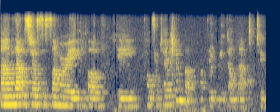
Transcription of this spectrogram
Um, that was just a summary of the consultation, but I think we've done that to,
